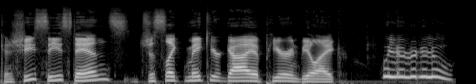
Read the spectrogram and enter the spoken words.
Can she see stands? Just like make your guy appear and be like, Woo-loo-loo-loo-loo.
